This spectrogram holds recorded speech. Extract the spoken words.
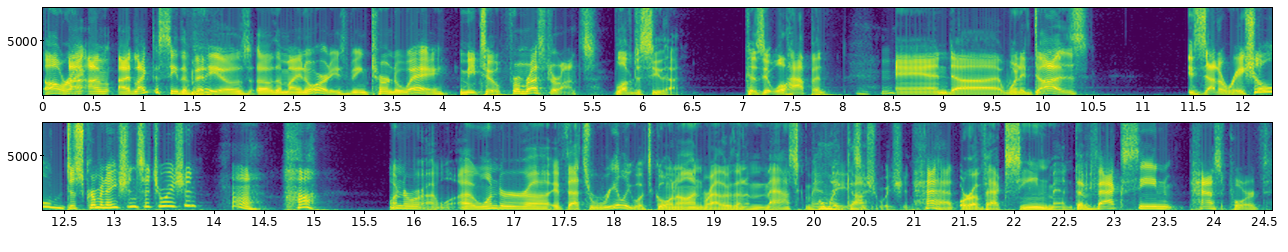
All right. I, I'm, I'd like to see the videos of the minorities being turned away. Me too. From restaurants. Love to see that because it will happen. And uh, when it does, is that a racial discrimination situation? Huh. Huh. Wonder. I, wonder uh, if that's really what's going on, rather than a mask mandate gosh. situation, Pat, or a vaccine mandate. the vaccine passport,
